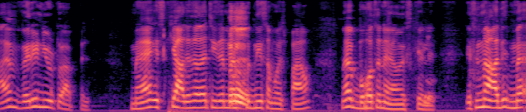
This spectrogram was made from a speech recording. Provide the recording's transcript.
I am very new to Apple मैं इसकी आधी से ज़्यादा चीज़ें मैं हम्म। खुद नहीं समझ पाया हूँ। मैं बहुत नया हूँ इसके लिए इसमें आधी मैं,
